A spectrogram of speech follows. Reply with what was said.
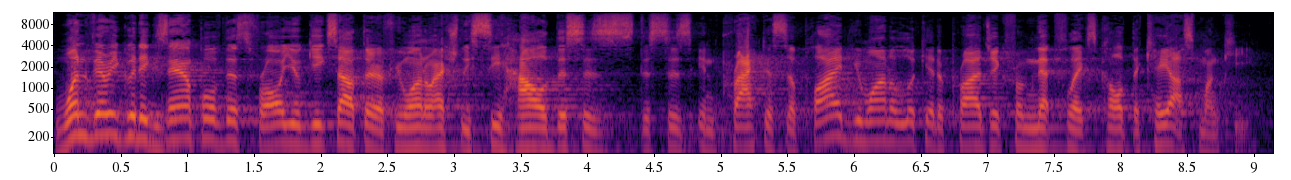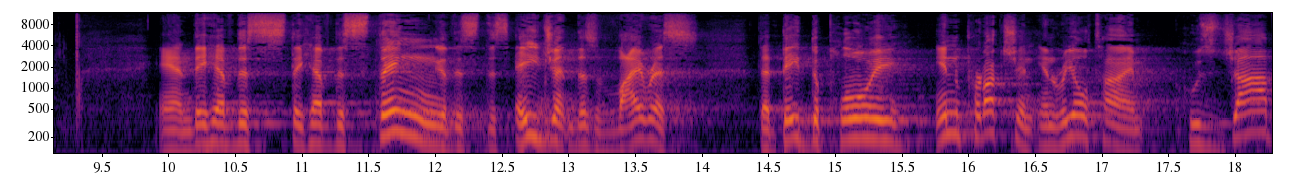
One very good example of this for all you geeks out there, if you want to actually see how this is, this is in practice applied, you want to look at a project from Netflix called The Chaos Monkey. And they have this, they have this thing, this, this agent, this virus that they deploy in production in real time whose job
